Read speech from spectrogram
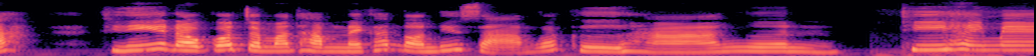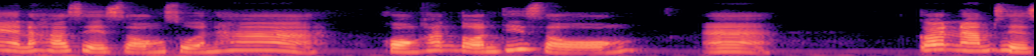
ะ ทีนี้เราก็จะมาทำในขั้นตอนที่ 3 ก็คือหาเงินที่ให้แม่นะคะเศษ2ส่วน5ของขั้นตอนที่2อ่าก็นำเศษ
